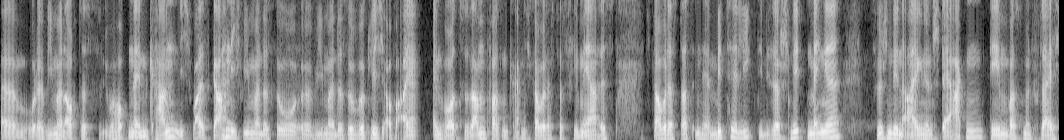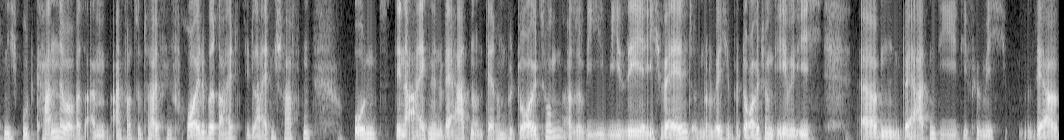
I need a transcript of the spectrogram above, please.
ähm, oder wie man auch das überhaupt nennen kann. Ich weiß gar nicht, wie man das so, äh, wie man das so wirklich auf ein, ein, Wort zusammenfassen kann. Ich glaube, dass das viel mehr ist. Ich glaube, dass das in der Mitte liegt, in dieser Schnittmenge zwischen den eigenen Stärken, dem, was man vielleicht nicht gut kann, aber was einem einfach total viel Freude bereitet, die Leidenschaften und den eigenen Werten und deren Bedeutung. Also wie, wie sehe ich Welt und, und welche Bedeutung gebe ich ähm, Werten, die, die für mich sehr,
